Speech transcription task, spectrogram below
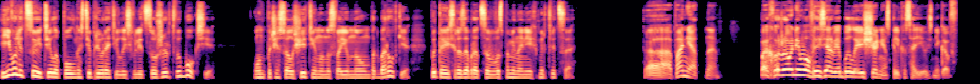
его лицо и тело полностью превратилось в лицо жертвы Бокси. Он почесал щетину на своем новом подбородке, пытаясь разобраться в воспоминаниях мертвеца. «А, понятно. Похоже, у него в резерве было еще несколько союзников.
